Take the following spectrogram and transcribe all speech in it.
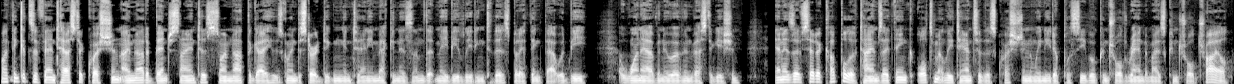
Well, I think it's a fantastic question. I'm not a bench scientist, so I'm not the guy who's going to start digging into any mechanism that may be leading to this, but I think that would be one avenue of investigation. And as I've said a couple of times, I think ultimately to answer this question, we need a placebo controlled, randomized controlled trial.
